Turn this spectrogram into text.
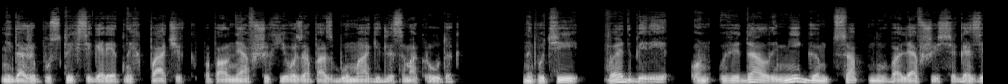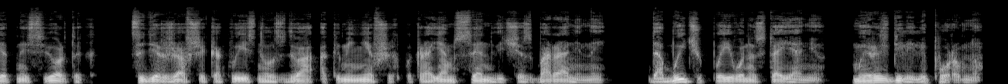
ни даже пустых сигаретных пачек, пополнявших его запас бумаги для самокруток. На пути в Эдбери он увидал и мигом цапнул валявшийся газетный сверток, содержавший, как выяснилось, два окаменевших по краям сэндвича с бараниной. Добычу, по его настоянию, мы разделили поровну.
